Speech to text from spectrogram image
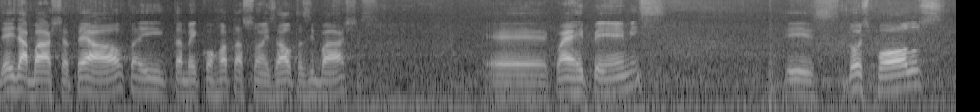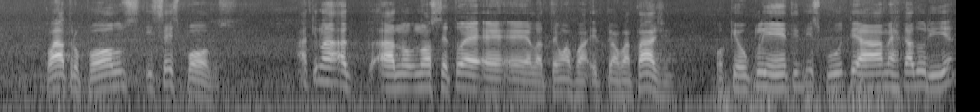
desde a baixa até a alta e também com rotações altas e baixas, é, com RPMs, dois polos, quatro polos e seis polos. Aqui na, a, no nosso setor é, é, é, ela tem uma, ele tem uma vantagem, porque o cliente discute a mercadoria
